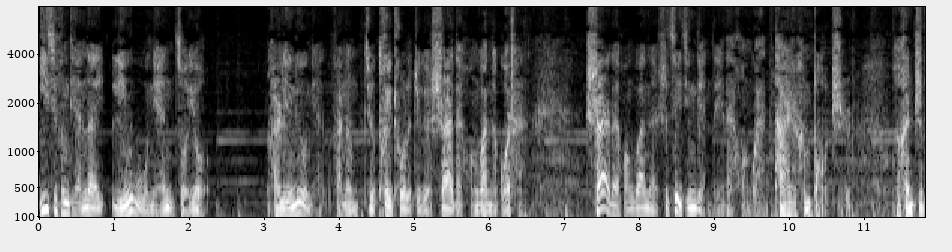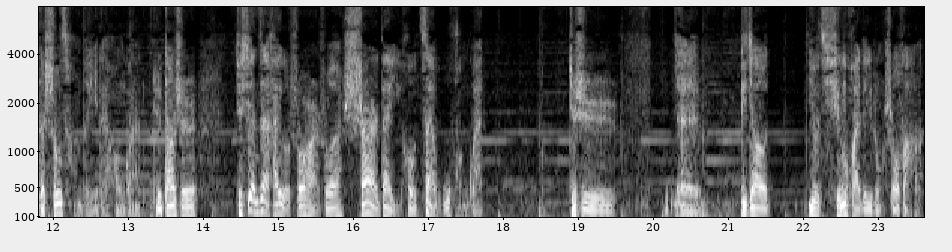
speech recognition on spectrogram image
一汽丰田呢，零五年左右还是零六年，反正就推出了这个十二代皇冠的国产。十二代皇冠呢是最经典的一代皇冠，它还是很保值、很值得收藏的一代皇冠。就当时，就现在还有说法说十二代以后再无皇冠，就是呃比较有情怀的一种说法了。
